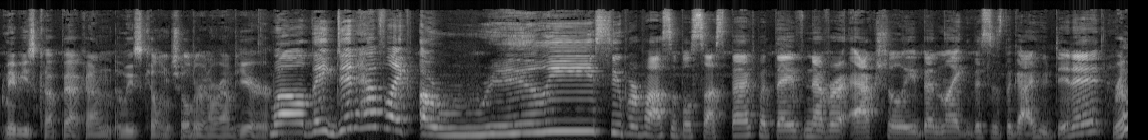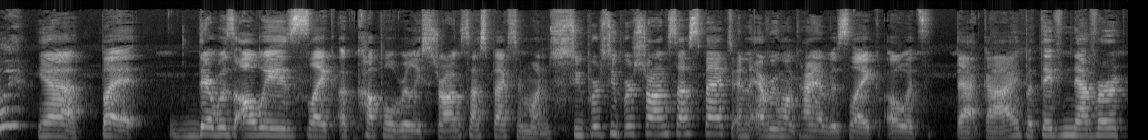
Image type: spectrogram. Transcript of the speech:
Maybe he's cut back on at least killing children around here. Well, they did have like a really super possible suspect, but they've never actually been like, this is the guy who did it. Really? Yeah, but there was always like a couple really strong suspects and one super, super strong suspect, and everyone kind of is like, oh, it's that guy, but they've never.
